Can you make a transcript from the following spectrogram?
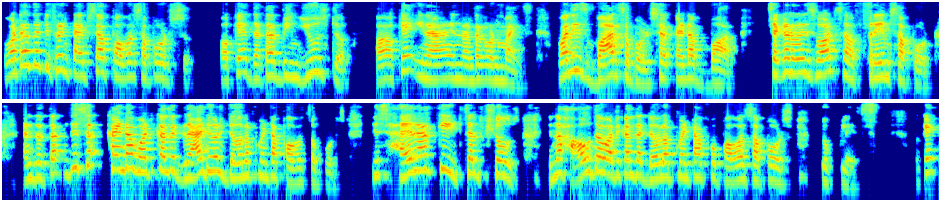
what are the different types of power supports okay that are being used okay in, uh, in underground mines? One is bar support it's a kind of bar Second one is what? So frame support. And the th this kind of what called the gradual development of power supports. This hierarchy itself shows, you know, how the called the development of power supports took place. Okay.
